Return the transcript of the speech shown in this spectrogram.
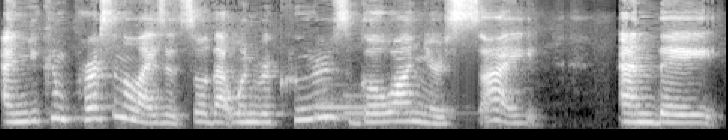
and you can personalize it so that when recruiters go on your site and they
